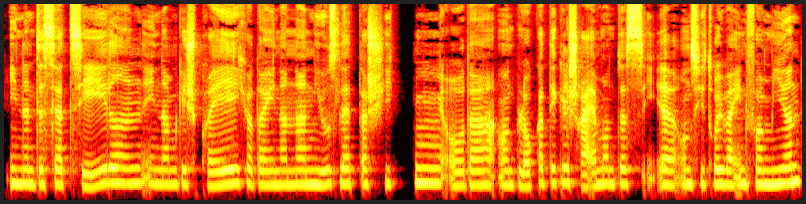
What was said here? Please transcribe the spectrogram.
ihnen das erzählen in einem Gespräch oder in einer Newsletter schicken oder einen Blogartikel schreiben und, das, äh, und sie darüber informieren,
